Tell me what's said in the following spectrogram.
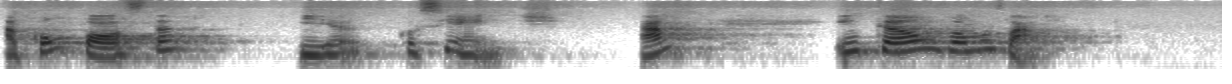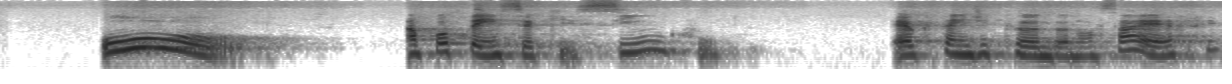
a composta e a quociente, tá? Então, vamos lá. O, a potência aqui, 5, é o que está indicando a nossa F.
